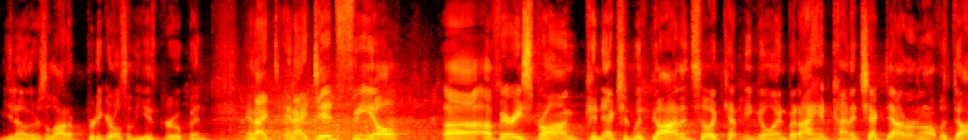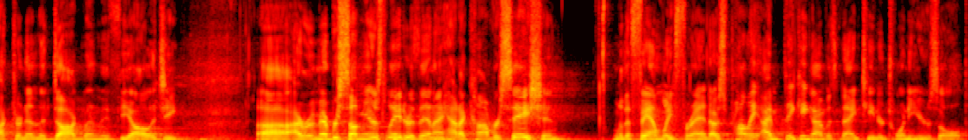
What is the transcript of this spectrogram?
you know, there was a lot of pretty girls in the youth group, and, and, I, and I did feel uh, a very strong connection with God, and so it kept me going. But I had kind of checked out on all the doctrine and the dogma and the theology. Uh, I remember some years later, then I had a conversation with a family friend. I was probably, I'm thinking I was 19 or 20 years old.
